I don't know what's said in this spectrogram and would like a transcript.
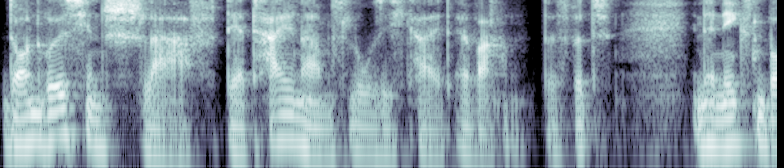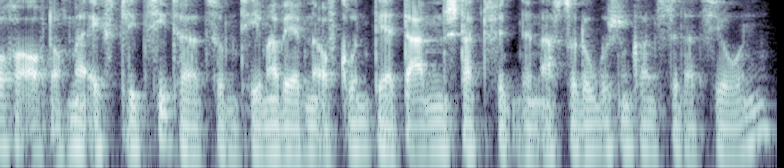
Dornröschenschlaf der Teilnahmslosigkeit erwachen. Das wird in der nächsten Woche auch noch mal expliziter zum Thema werden aufgrund der dann stattfindenden astrologischen Konstellationen.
